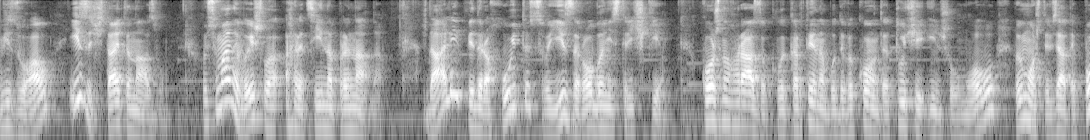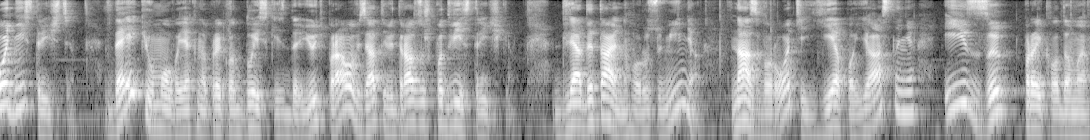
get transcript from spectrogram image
візуал і зачитайте назву. Ось у мене вийшла граційна принада. Далі підрахуйте свої зароблені стрічки. Кожного разу, коли картина буде виконувати ту чи іншу умову, ви можете взяти по одній стрічці. Деякі умови, як, наприклад, близькість, дають право взяти відразу ж по дві стрічки. Для детального розуміння на звороті є пояснення із прикладами.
